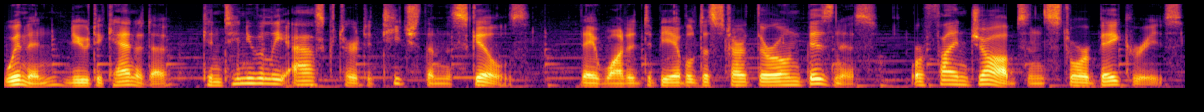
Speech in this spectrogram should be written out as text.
Women, new to Canada, continually asked her to teach them the skills. They wanted to be able to start their own business or find jobs in store bakeries.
